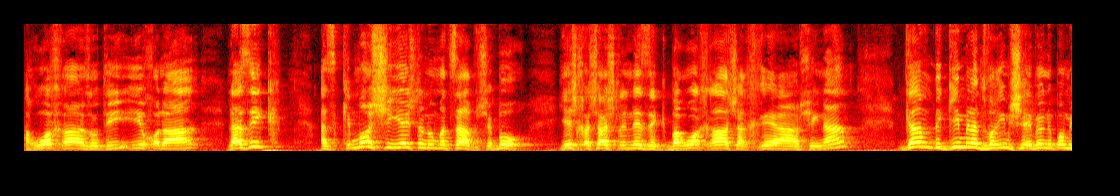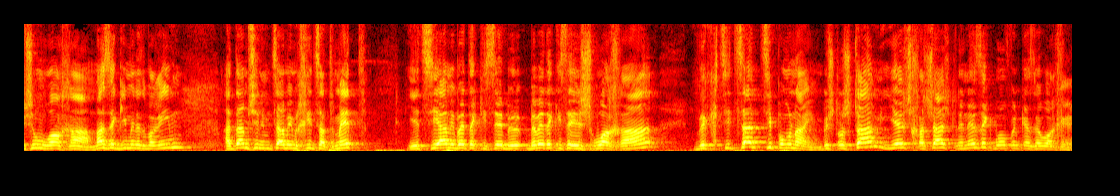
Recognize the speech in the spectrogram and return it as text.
הרוח רע הזאת היא יכולה להזיק. אז כמו שיש לנו מצב שבו יש חשש לנזק ברוח רע שאחרי השינה, גם בגימל הדברים שהבאנו פה משום רוח רע. מה זה גימל הדברים? אדם שנמצא במחיצת מת, יציאה מבית הכיסא, בבית הכיסא יש רוח רעה, וקציצת ציפורניים. בשלושתם יש חשש לנזק באופן כזה או אחר.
